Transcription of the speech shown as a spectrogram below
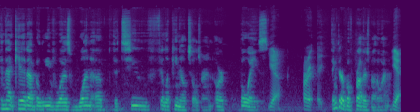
And that kid, I believe, was one of the two Filipino children or boys. yeah, or I think they were both brothers, by the way. Yeah.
